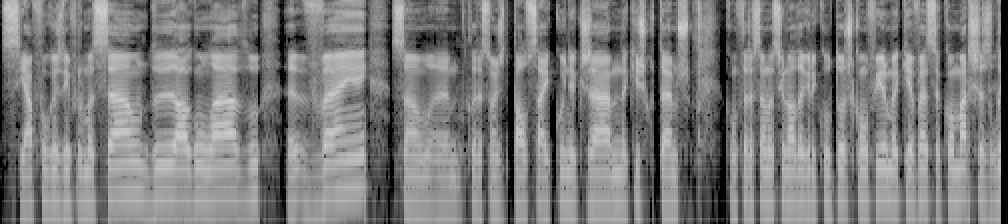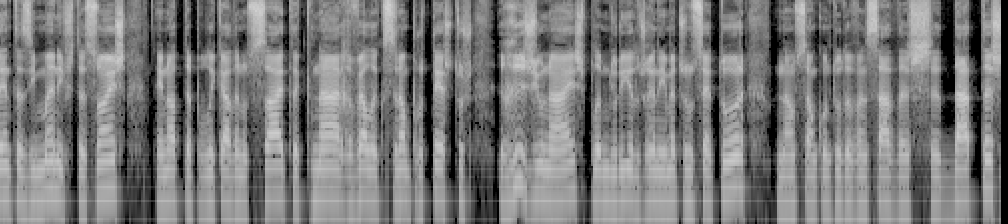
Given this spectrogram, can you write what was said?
se há fugas de informação de algum lado eh, vêm. São hum, declarações de Paulo Sai Cunha que já aqui escutamos. A Confederação Nacional de Agricultores confirma que avança com marchas lentas e manifestações. Em nota publicada no site, a CNA revela que serão protestos regionais pela melhoria dos rendimentos no setor. Não são, contudo, avançadas datas.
